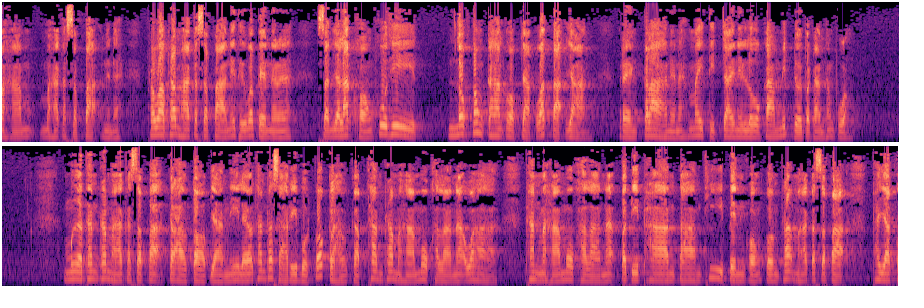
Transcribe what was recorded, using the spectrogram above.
มหามหากัสปะเนี่ยนะเพราะว่าพระมหากัสปะนี่ถือว่าเป็นอะไรนะสัญลักษณ์ของผู้ที่นกต้องการออกจากวัตตะอย่างแรงกล้าเนี่ยนะไม่ติดใจในโลกามิตรโดยประการทั้งปวง เมื่อท่านพระมหากัสปะกล่าวตอบอย่างนี้แล้ว ท่านพระสารีบุตรก็กล่าวกับท่านพระมหาโมคคลานะว่า ท่านมหาโมคคลานะ ปฏิพานตามที่เป็นของตนพระมหากัสปะพยาก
